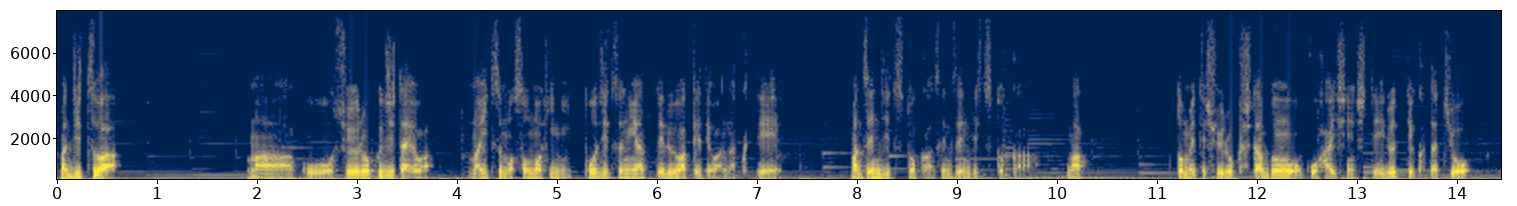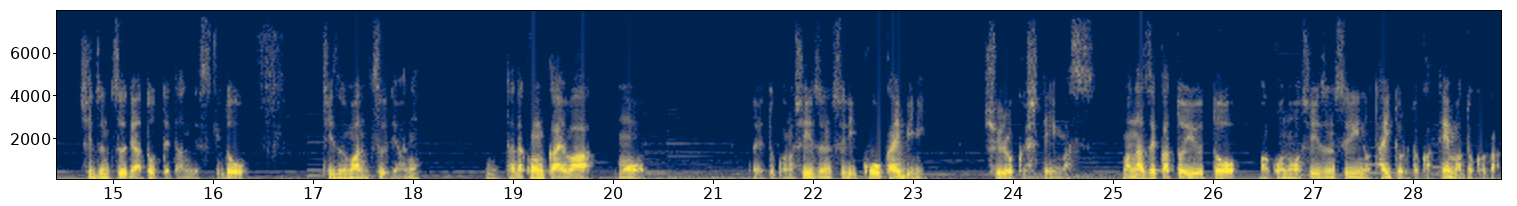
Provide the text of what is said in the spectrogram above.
まあ実は、まあこう収録自体は、まあいつもその日に当日にやってるわけではなくて、まあ前日とか前々日とか、まあ、まとめて収録した分をこう配信しているっていう形をシーズン2では撮ってたんですけど、シーズン1、2ではね。ただ今回はもう、えっ、と、このシーズン3公開日に収録しています。まあ、なぜかというと、まあ、このシーズン3のタイトルとかテーマとかが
